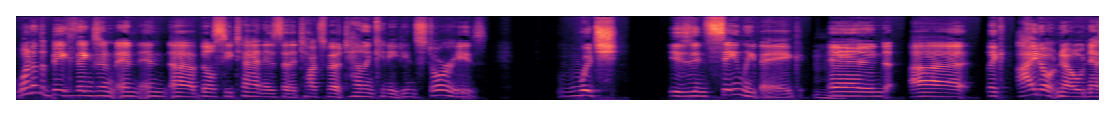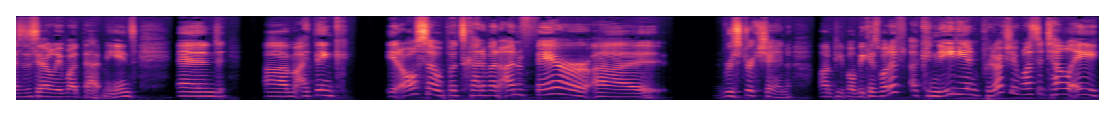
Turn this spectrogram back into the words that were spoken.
one of the big things in, in, in uh, Bill C-10 is that it talks about telling Canadian stories, which is insanely vague, Mhm. and uh, like I don't know necessarily what that means, and um, I think it also puts kind of an unfair uh, restriction on people because what if a Canadian production wants to tell a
